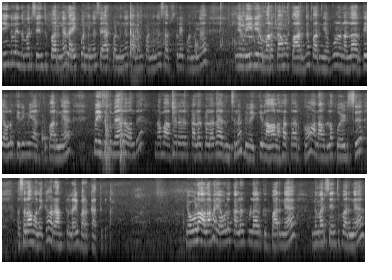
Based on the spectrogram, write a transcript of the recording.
நீங்களும் இந்த மாதிரி செஞ்சு பாருங்கள் லைக் பண்ணுங்கள் ஷேர் பண்ணுங்கள் கமெண்ட் பண்ணுங்கள் சப்ஸ்கிரைப் பண்ணுங்கள் என் வீடியோ மறக்காமல் பாருங்கள் பாருங்கள் எவ்வளோ நல்லா இருக்குது எவ்வளோ கிருமியாக இருக்குது பாருங்கள் இப்போ இதுக்கு மேலே வந்து நம்ம அகரகர் கலர் கலராக இருந்துச்சுன்னா இப்படி வைக்கலாம். அழகாக தான் இருக்கும். ஆனால் உள்ளே போயிடுச்சு. அஸ்லாம் அலைக்கும் ராம்துல்லாய் பரக்காத்துக்கு எவ்வளோ அழகாக எவ்வளோ கலர்ஃபுல்லாக இருக்குது பாருங்கள் இந்த மாதிரி செஞ்சு பாருங்கள்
